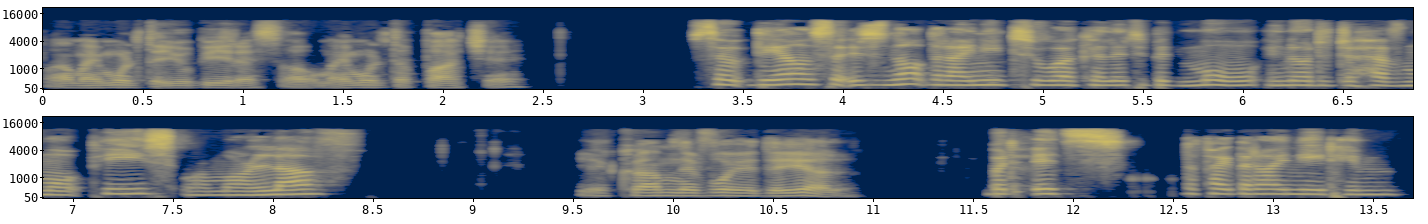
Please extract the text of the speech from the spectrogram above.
am mai multă iubire sau mai multă pace, So the answer is not that I need to work a little bit more in order to have more peace or more love, e că am nevoie de El, but it's the fact that I need Him.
